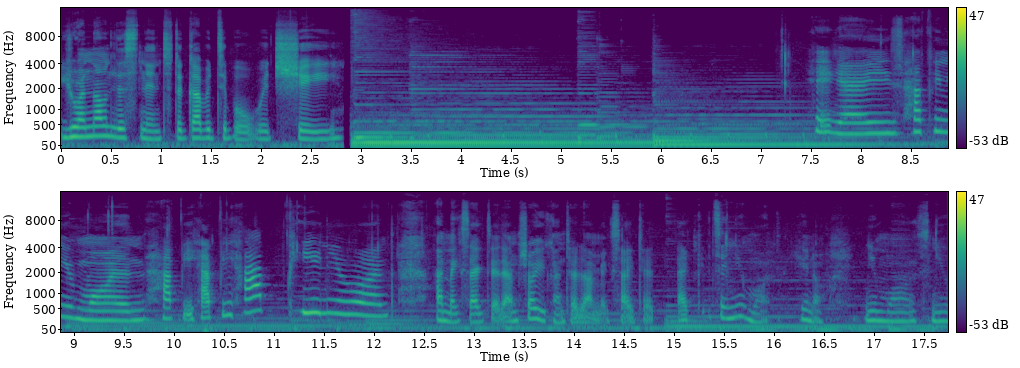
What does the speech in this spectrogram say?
You are now listening to the Gabby Table with Shay. Hey guys, happy new month! Happy, happy, happy new month! I'm excited. I'm sure you can tell I'm excited. Like it's a new month, you know, new month, new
